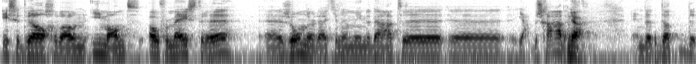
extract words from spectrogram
is het wel gewoon iemand overmeesteren eh, zonder dat je hem inderdaad eh, eh, ja, beschadigt. Ja. En dat, dat, dat,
